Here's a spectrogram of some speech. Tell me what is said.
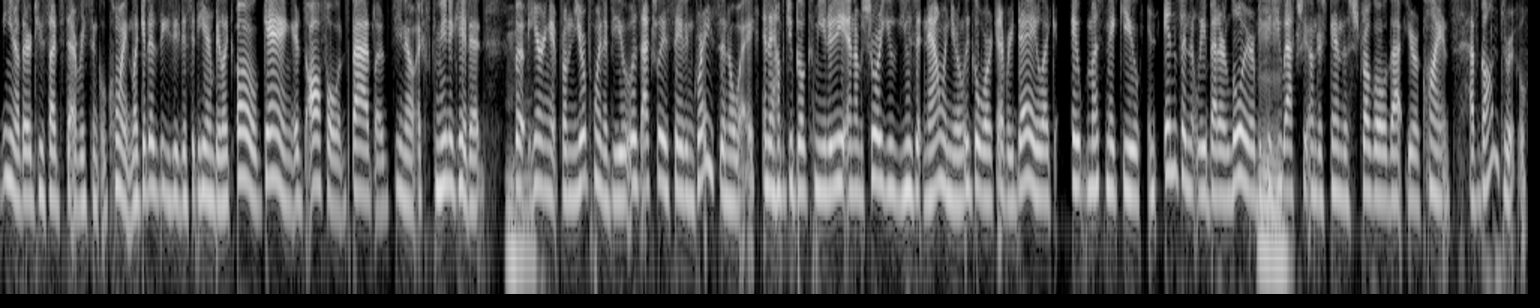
you know, there are two sides to every single coin. Like it is easy to sit here and be like, oh, gang, it's awful, it's bad, let's, you know, excommunicate it. Mm-hmm. But hearing it from your point of view, it was actually a saving grace in a way. And it helped you build community. And I'm sure you use it now in your legal work every day. Like it must make you an infinitely better lawyer because mm. you actually understand the struggle that your clients have gone through.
